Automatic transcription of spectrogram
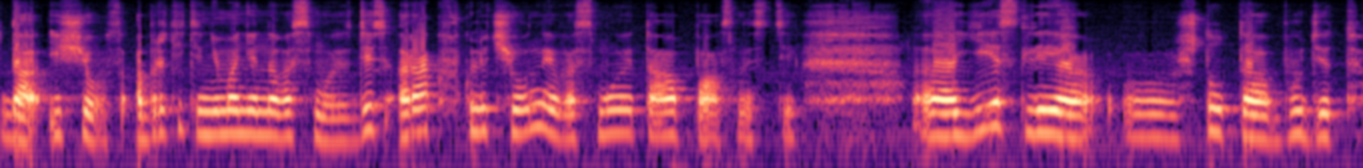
Да, еще обратите внимание на восьмой. Здесь рак включенный, восьмой это опасности. Э, если э, что-то будет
